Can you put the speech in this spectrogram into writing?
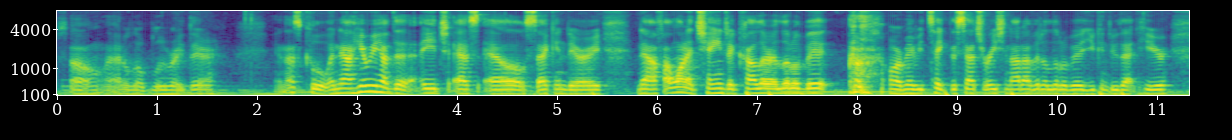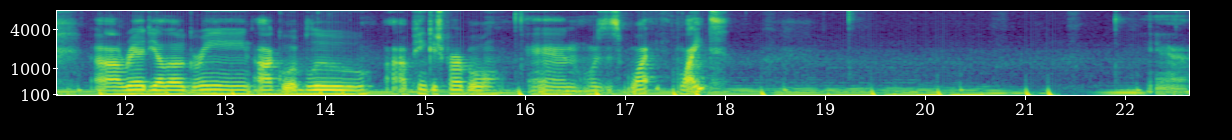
So I'll add a little blue right there. And that's cool. And now here we have the HSL secondary. Now if I want to change a color a little bit or maybe take the saturation out of it a little bit, you can do that here uh, red, yellow, green, aqua, blue, uh, pinkish purple, and was this white? White? Yeah.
